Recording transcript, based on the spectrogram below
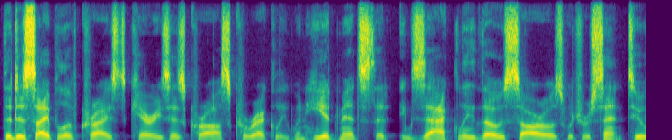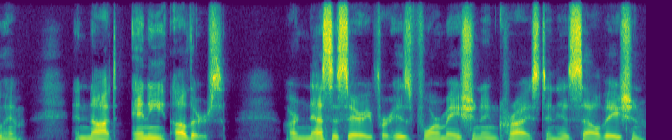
The disciple of Christ carries his cross correctly when he admits that exactly those sorrows which were sent to him, and not any others, are necessary for his formation in Christ and his salvation.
